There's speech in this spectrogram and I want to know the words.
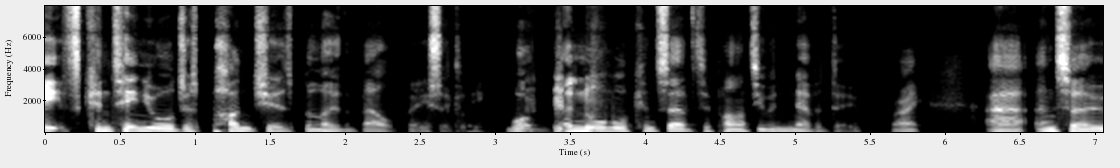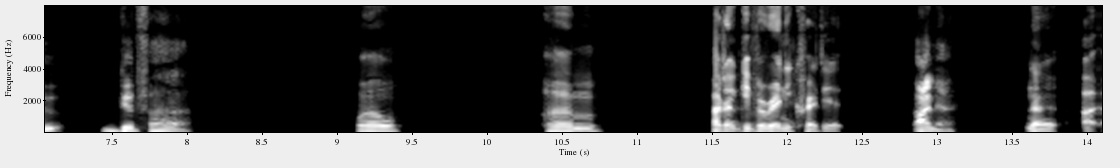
it's continual just punches below the belt, basically. What a normal Conservative Party would never do, right? Uh, and so good for her. Well, um, I don't give her any credit. I know. No, I,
